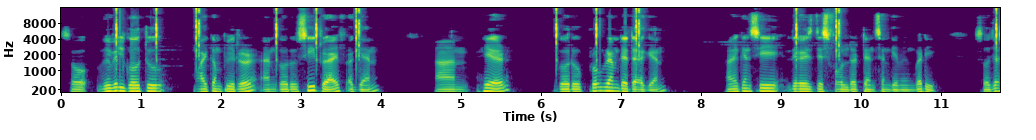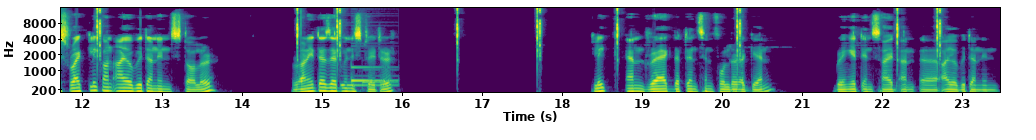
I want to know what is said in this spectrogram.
So we will go to my computer and go to C drive again. And here go to program data again. And you can see there is this folder Tencent Gaming Buddy. So just right click on IOBIT uninstaller, run it as administrator click and drag the Tencent folder again. Bring it inside un, uh, IOBIT in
